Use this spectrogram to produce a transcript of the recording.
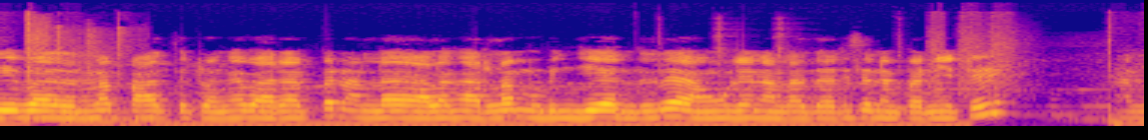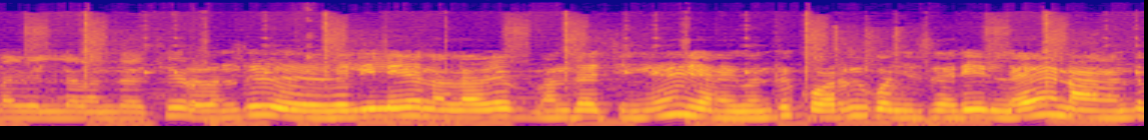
தீபாவளிலாம் பார்த்துட்டோங்க. வரப்போ நல்லா அலங்காரம்லாம் முடிஞ்சே இருந்தது. அவங்களே நல்லா தரிசனம் பண்ணிவிட்டு நல்லா வெளில வந்தாச்சு. வந்து வெளியிலேயே நல்லாவே வந்தாச்சுங்க. எனக்கு வந்து குரல் கொஞ்சம் சரியில்லை. நான் வந்து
